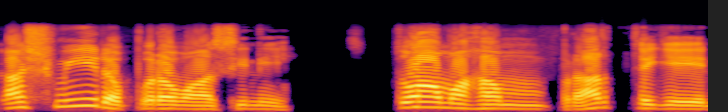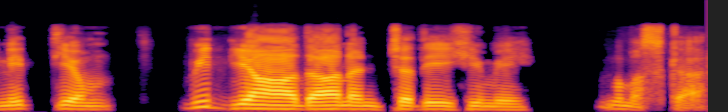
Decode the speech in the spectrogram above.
ಕಾಶ್ಮೀರ ಪುರವಾಸಿನಿ, ತ್ವಾಮಹಂ ಪ್ರಾರ್ಥೆಯೇ ನಿತ್ಯಂ, ವಿದ್ಯಾದಾನಂಚ ದೇಹಿಮೆ. ನಮಸ್ಕಾರ.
